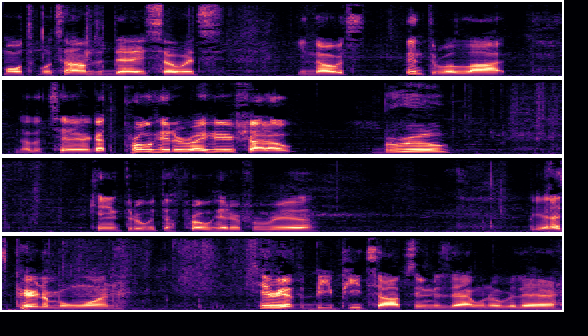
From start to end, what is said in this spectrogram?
Multiple times a day. So it's, you know, it's been through a lot. Another tear. Got the pro hitter right here. Shout out, bro. Came through with the pro hitter for real. But yeah, that's pair number one. Here we have the BP top, same as that one over there.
